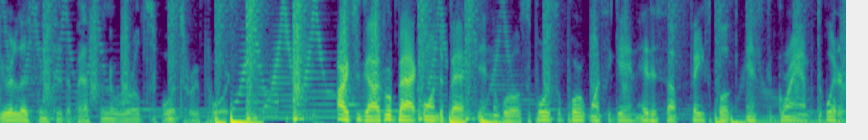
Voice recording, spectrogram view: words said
You're listening to the Best in the World Sports Report. All right, you guys, we're back on the best in the world sports report. Once again, hit us up Facebook, Instagram, Twitter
